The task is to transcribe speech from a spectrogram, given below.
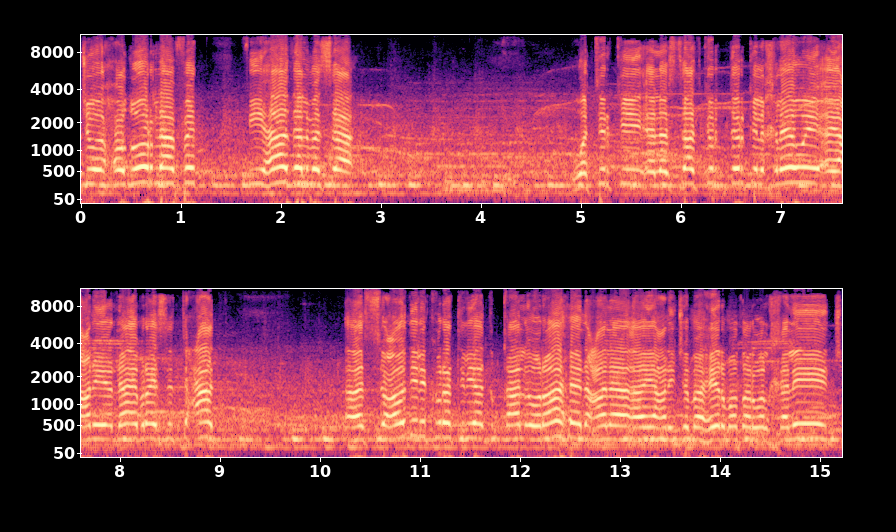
جو- حضور لافت في هذا المساء. وتركي الأستاذ كرت تركي الخليوي يعني نائب رئيس الاتحاد السعودي لكرة اليد قال أراهن على يعني جماهير مطر والخليج.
